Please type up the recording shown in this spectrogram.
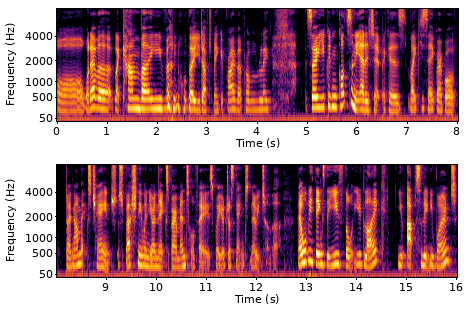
or whatever, like Canva, even, although you'd have to make it private probably. So you can constantly edit it because, like you say, Gregor, dynamics change, especially when you're in the experimental phase where you're just getting to know each other. There will be things that you thought you'd like, you absolutely won't.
